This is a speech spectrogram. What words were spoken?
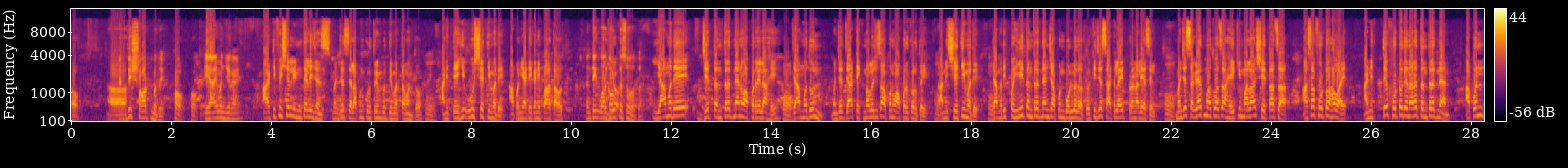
हो. अं, अगदी शॉर्टमध्ये. हो हो. ए आय म्हणजे काय? आर्टिफिशियल इंटेलिजन्स म्हणजे ज्याला आपण कृत्रिम बुद्धिमत्ता म्हणतो हम्म. आणि तेही ऊस शेतीमध्ये आपण या ठिकाणी पाहत आहोत. आणि ते वर्कआउट कसं होतं? यामध्ये जे तंत्रज्ञान वापरलेलं आहे हो. त्यामधून म्हणजे ज्या टेक्नॉलॉजीचा आपण वापर करतोय आणि शेतीमध्ये त्यामध्ये पहिली तंत्रज्ञान जे आपण बोललो जातो की जे सॅटेलाइट प्रणाली असेल. हो. म्हणजे सगळ्यात महत्वाचं आहे की मला शेताचा असा फोटो हवाय आणि ते फोटो देणारं तंत्रज्ञान आपण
